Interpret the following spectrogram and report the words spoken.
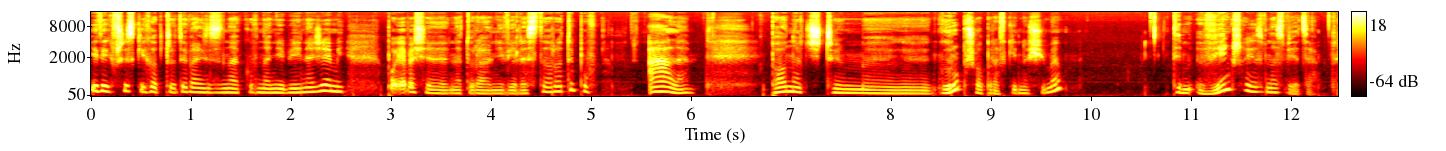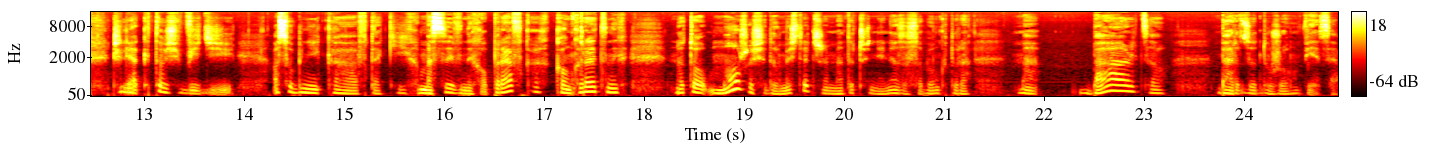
i tych wszystkich odczytywań znaków na niebie i na ziemi pojawia się naturalnie wiele stereotypów, ale ponoć czym y, grubsze oprawki nosimy, tym większa jest w nas wiedza. Czyli jak ktoś widzi osobnika w takich masywnych oprawkach, konkretnych, no to może się domyśleć, że ma do czynienia z osobą, która ma bardzo, bardzo dużą wiedzę.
